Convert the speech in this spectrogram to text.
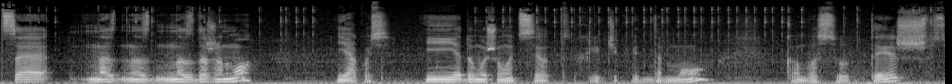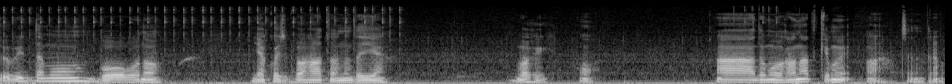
це наз, наз, наздоженемо якось. І я думаю, що ми це от хлібчик віддамо. Ковбасу теж всю віддамо, бо воно якось багато надає ваги. О. А, думаю, гранатки ми. А, це не треба.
